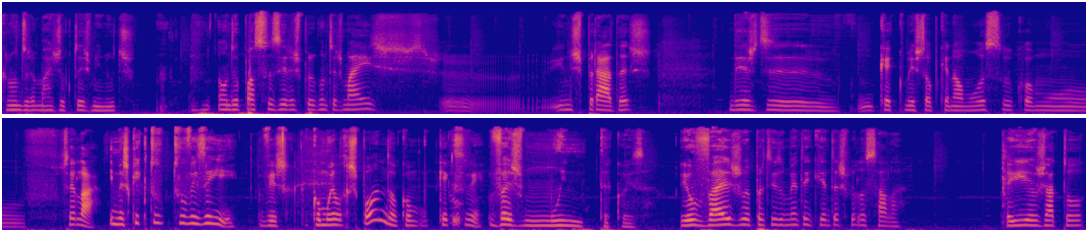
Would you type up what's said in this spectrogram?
que não dura mais do que dois minutos, onde eu posso fazer as perguntas mais eh, inesperadas, desde o que é que comeste ao pequeno almoço, como sei lá. E, Mas o que é que tu, tu vês aí? Vês como ele responde ou como, o que é que se vê? Vejo muita coisa. Eu vejo a partir do momento em que entras pela sala. Aí eu já estou,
